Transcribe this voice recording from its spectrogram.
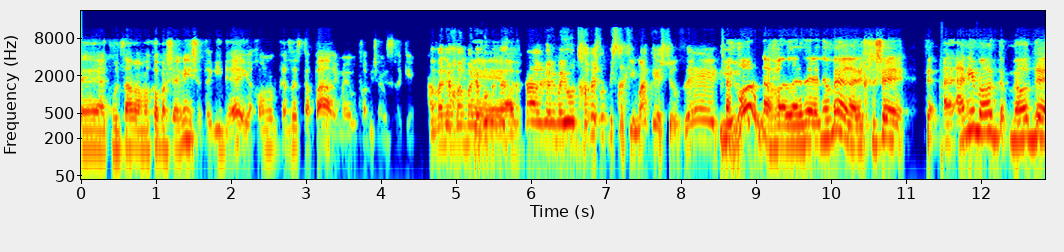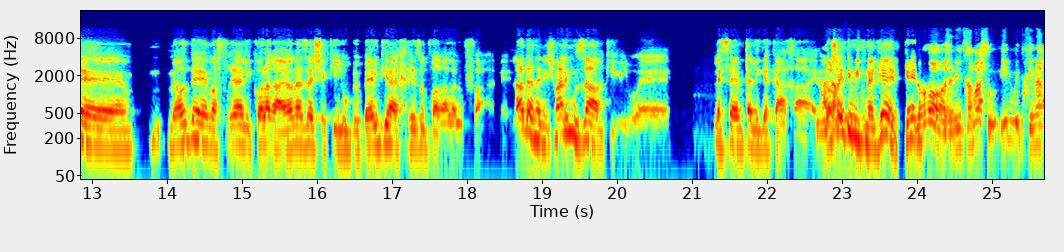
אה, הקבוצה מהמקום השני, שתגיד, היי, יכולנו לקזז את הפער אם היו עוד חמישה משחקים. אבל יכול אה, יכול אבל- להיות גם אם היו עוד 500 משחקים, מה הקשר? זה כאילו... נכון, אבל אני, אני אומר, אני חושב ש... אני מאוד, מאוד, מאוד מפריע לי כל הרעיון הזה שכאילו בבלגיה הכריזו כבר על אלופה. לא יודע, זה נשמע לי מוזר, כאילו, אה, לסיים את הליגה ככה. למה? לא שהייתי מתנגד, כן? לא, אז אני אגיד לך משהו. אם מבחינת,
